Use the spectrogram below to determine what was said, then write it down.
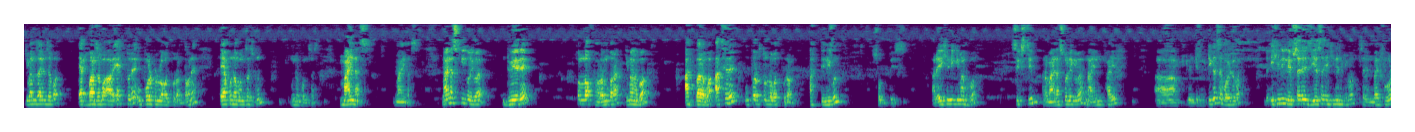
কিমান টাইম যাব? একবাৰ যাব আৰু একটোৰে ওপৰটোৰ লগত পূৰণ। তাৰমানে এক ঊনপঞ্চাছ গুণ ঊনপঞ্চাছ মাইনাছ মাইনাছ মাইনাছ কি কৰিবা? দুয়েৰে ষোল্লক হৰণ কৰা। কিমান হ'ব? আঠবাৰ হ'ব। আঠেৰে ওপৰটোৰ লগত পূৰণ। আঠ তিনি গুণ চৌব্বিছ আৰু এইখিনি কিমান হ'ব? ছিক্সটিন আৰু মাইনাছ কৰিলে কিবা নাইন ফাইভ টুৱেণ্টি ফাইভ ঠিক আছে কৰি ল'বা। এইখিনি লেফ্ট চাইডে যি আছে সেইখিনি থাকিব। Seven by four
